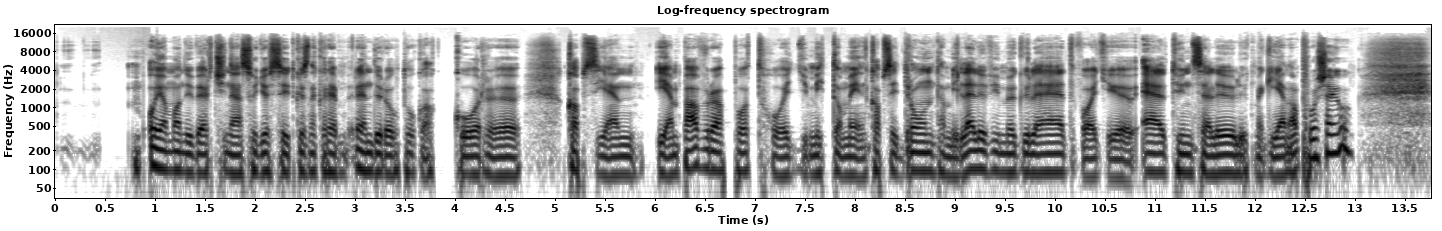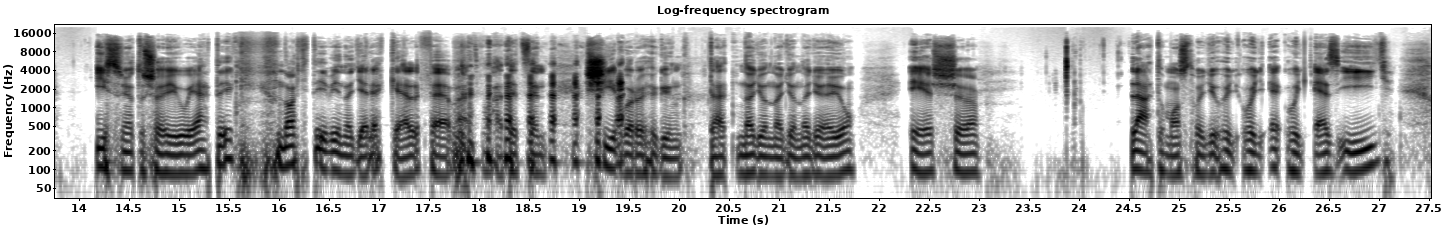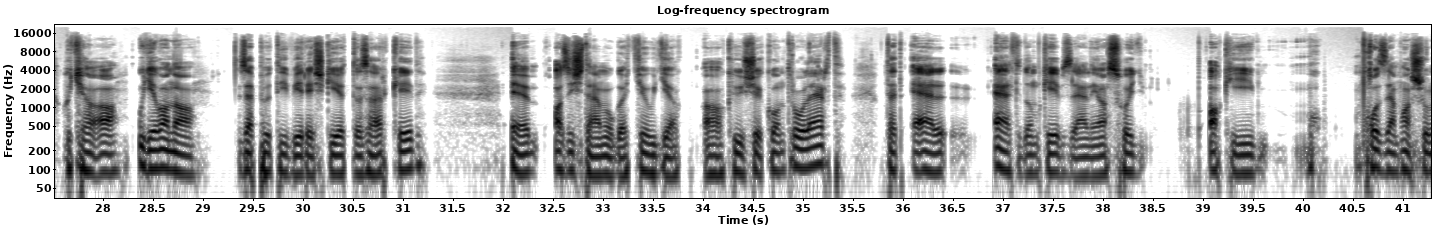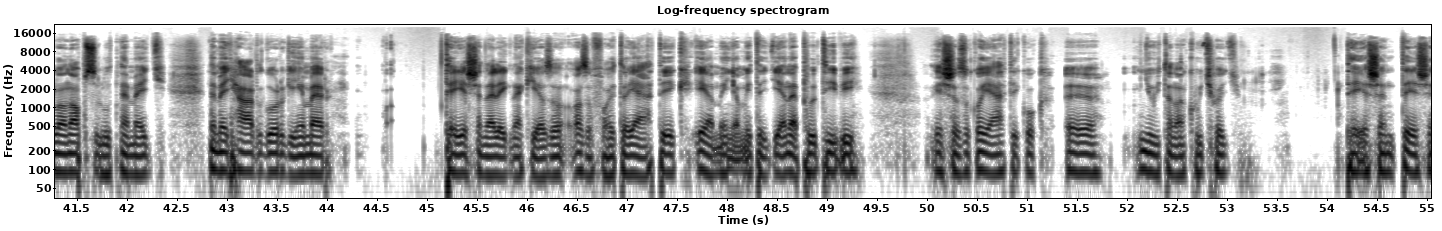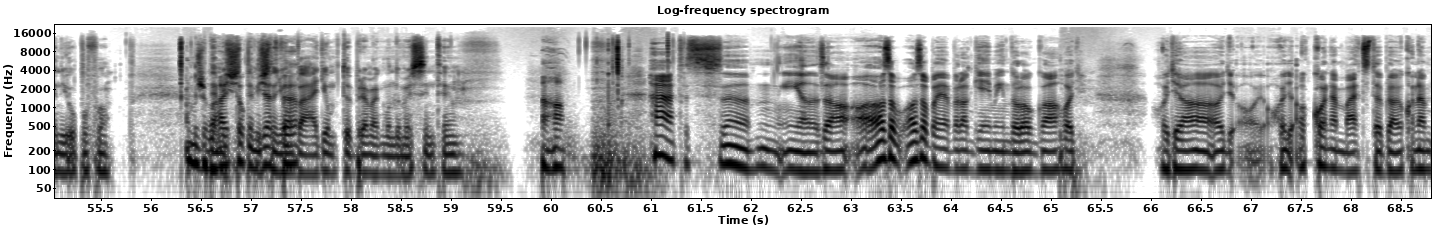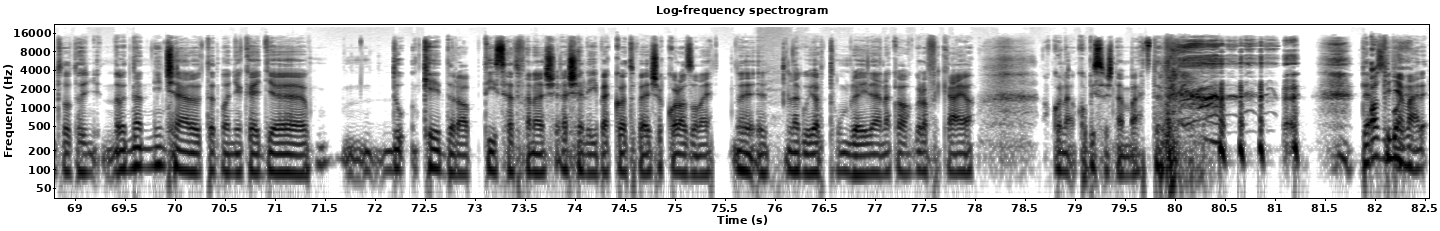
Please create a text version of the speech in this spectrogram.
olyan manővert csinálsz, hogy összeütköznek a re- rendőrautók, akkor kapsz ilyen, ilyen power hogy mit tudom én, kapsz egy drónt, ami lelövi mögüled, vagy eltűnsz előlük, meg ilyen apróságok. Iszonyatosan jó játék. Nagy tévén a gyerekkel felváltva, hát egyszerűen sírva röhögünk. Tehát nagyon-nagyon-nagyon jó. És látom azt, hogy, hogy, hogy, e- hogy ez így, hogyha a, ugye van a, az Apple TV-re is kijött az arcade, az is támogatja ugye a, a külső kontrollert, tehát el, el tudom képzelni azt, hogy aki hozzám hasonlóan abszolút nem egy, nem egy hardcore gamer, teljesen elég neki az a, az a fajta játék élmény, amit egy ilyen Apple TV és azok a játékok ö, nyújtanak, úgyhogy teljesen, teljesen jó pofa. Nem is, Nem is, nem is nagyon vágyom többre, megmondom őszintén. Aha. Hát ez, igen, ez a, az, a, az a baj ebben a gaming dologgal, hogy, hogy, a, hogy, hogy akkor nem vágysz többre, amikor nem tudod, hogy nem- nincsen előtted mondjuk egy két darab 1070-es SLI-be kötve, és akkor azon egy, egy legújabb Tomb Raider-nek a grafikája, akkor, ne, akkor biztos nem vágysz többre. De Az az figyelj baj, már,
